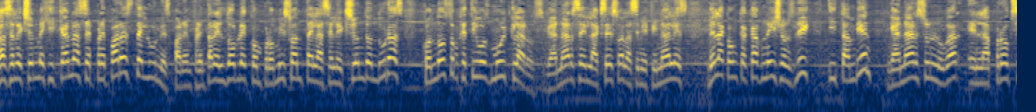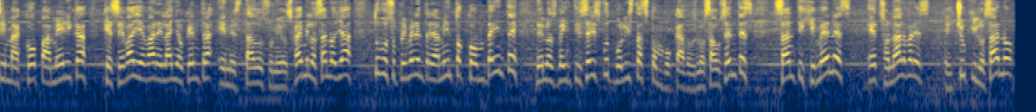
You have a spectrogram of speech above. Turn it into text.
La selección mexicana se prepara este lunes para enfrentar el doble compromiso ante la selección de Honduras con dos objetivos muy claros, ganarse el acceso a las semifinales de la CONCACAF Nations League y también ganarse un lugar en la próxima Copa América que se va a llevar el año que entra en Estados Unidos. Jaime Lozano ya tuvo su primer entrenamiento con 20 de los 26 futbolistas convocados. Los ausentes, Santi Jiménez, Edson Álvarez, el Chucky Lozano,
